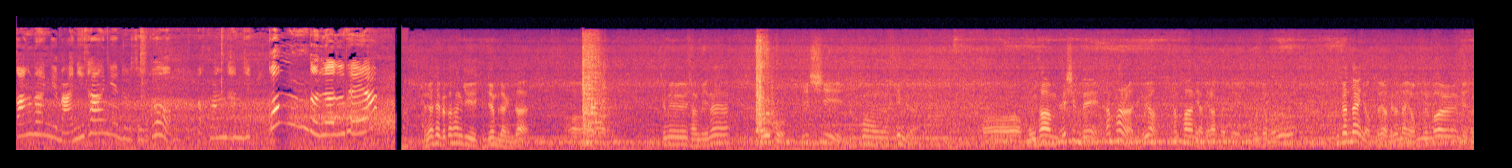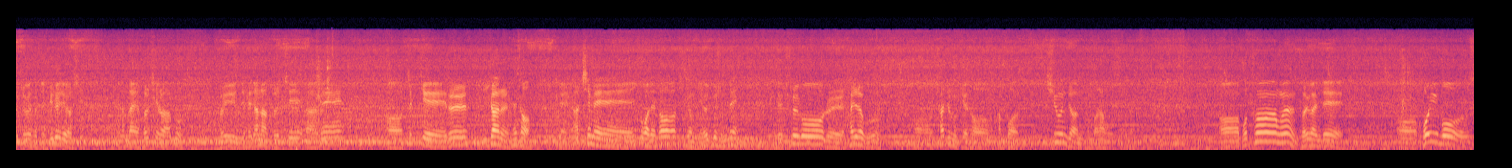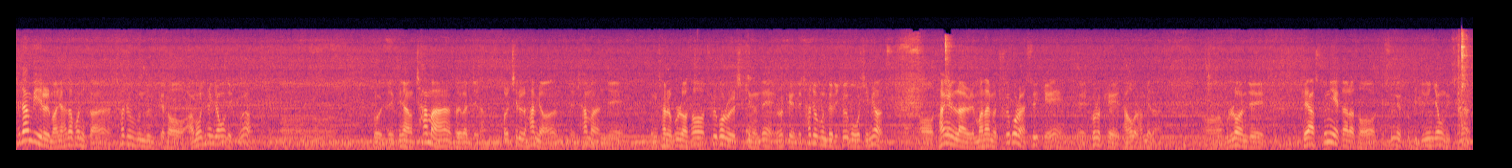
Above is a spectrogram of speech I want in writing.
꽝당이 많이 사랑해 주시고 꽝당지 꼭 눌러주세요. 안녕하세요. 백과상기 김재현 부장입니다. 어, 금일 장비는 볼보 BC60입니다. 어, 03 S인데 3판은 아니고요. 3판이 아니라서 이제 기본적으로 회전 라인이 없어요. 회전 라인이 없는 걸 이제 저희 쪽에서 이제 비례제어식 회전 라인 설치를 하고 저희 이제 회전압 설치 그 다음에 어, 집게를 이간을 해서 네, 아침에 입고가 돼서 지금 12시인데 이제 출고를 하려고 어, 차주분께서 한번 시운전 한번 하고 있습니다. 어, 보통은 저희가 이제 어, 거의 뭐 세장비를 많이 하다 보니까 차주분들께서 안 오시는 경우도 있고요. 어, 또 이제 그냥 차만 저희가 이제 설치를 하면 이제 차만 이제 경찰을 불러서 출고를 시키는데 이렇게 이제 차주분들이 끌고 오시면 어, 당일날 웬만하면 출고를 할 수 있게 네, 그렇게 작업을 합니다. 어, 물론 이제 계약 순위에 따라서 그 순위가 또 밀리는 경우도 있지만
